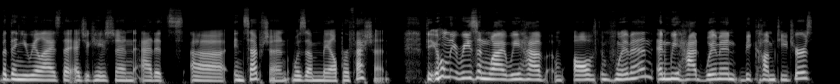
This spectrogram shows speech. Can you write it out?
But then you realize that education at its uh, inception was a male profession. The only reason why we have all women and we had women become teachers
